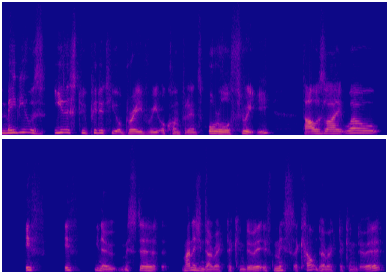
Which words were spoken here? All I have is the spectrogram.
maybe it was either stupidity or bravery or confidence or all three That I was like, well, if if you know, Mr. Managing Director can do it, if Miss Account Director can do it,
